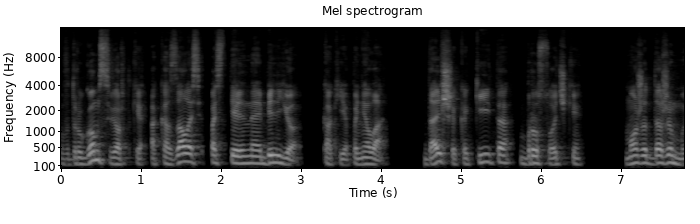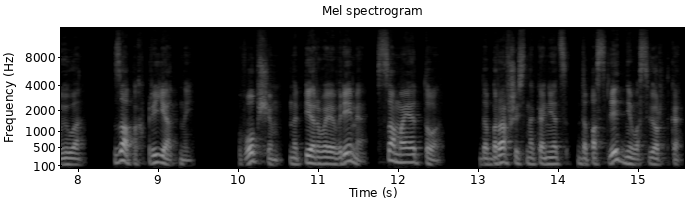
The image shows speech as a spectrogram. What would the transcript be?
В другом свертке оказалось постельное белье, как я поняла. Дальше какие-то брусочки, может даже мыло, запах приятный. В общем, на первое время самое то. Добравшись, наконец, до последнего свертка,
